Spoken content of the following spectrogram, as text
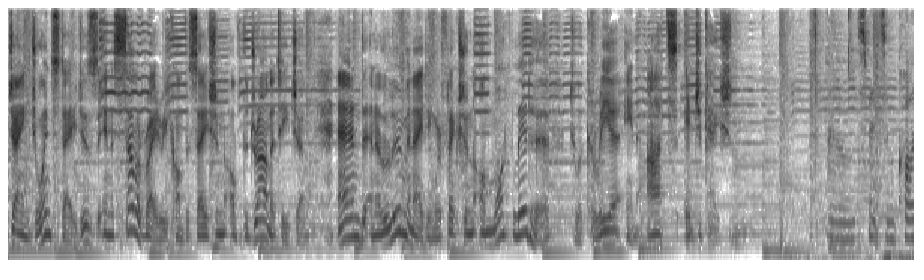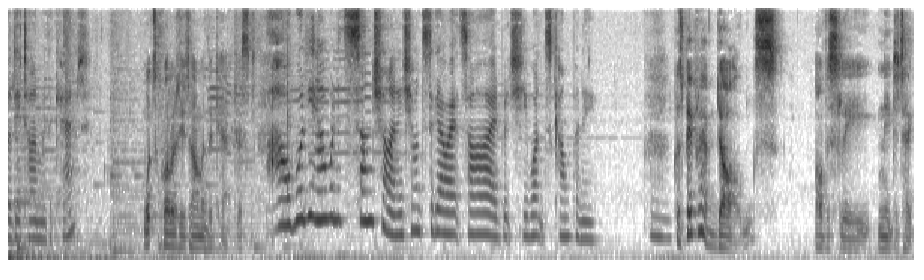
Jane joined stages in a celebratory conversation of the drama teacher and an illuminating reflection on what led her to a career in arts education. Um, spent some quality time with a cat. What's quality time with the cat? Just Oh, well, you know, when it's sunshine and she wants to go outside, but she wants company. Because people who have dogs obviously need to take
